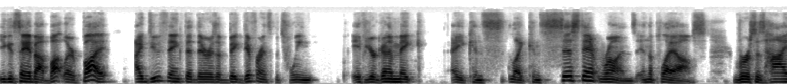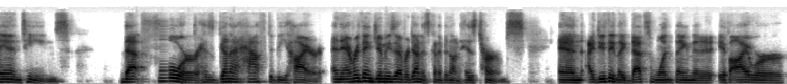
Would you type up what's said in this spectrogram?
you could say about butler but I do think that there is a big difference between if you're going to make a cons- like consistent runs in the playoffs versus high end teams. That floor is going to have to be higher, and everything Jimmy's ever done has kind of been on his terms. And I do think like that's one thing that if I were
